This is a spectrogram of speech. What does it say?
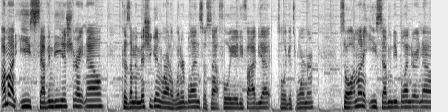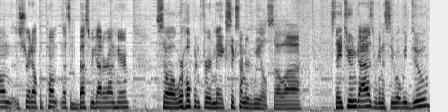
I'm on E70-ish right now because I'm in Michigan. We're on a winter blend, so it's not fully 85 yet until it gets warmer. So I'm on an E70 blend right now, straight out the pump. That's the best we got around here. So we're hoping for make 600 wheels. So uh, stay tuned, guys. We're gonna see what we do.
